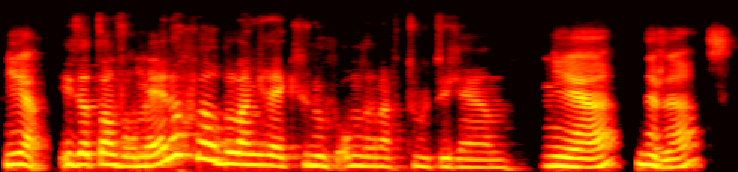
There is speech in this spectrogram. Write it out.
ja. is dat dan voor mij nog wel belangrijk genoeg om er naartoe te gaan? Ja, inderdaad.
